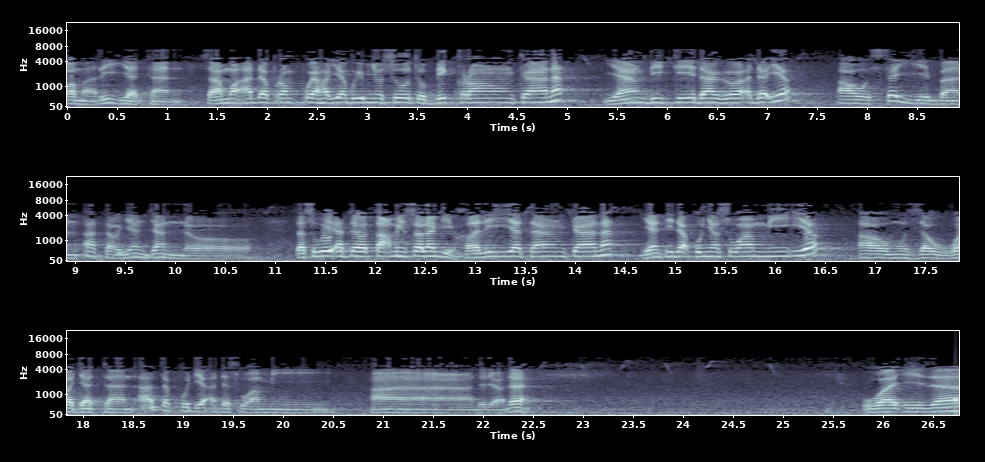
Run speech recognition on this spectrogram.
qamariyatan sama ada perempuan yang beri menyusu tu bikran kana yang bikin darah ada ia au sayyiban atau yang janda taswi atau tak misal lagi khaliyatan kana yang tidak punya suami ia au muzawwajatan ataupun dia ada suami. Ha itu dia dah. Wa idza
